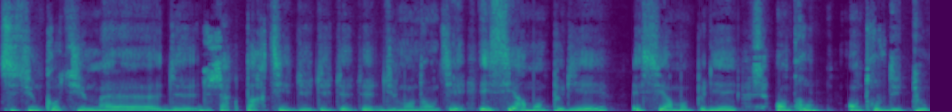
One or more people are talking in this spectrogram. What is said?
c'est une coutume de, de, chaque partie du, du, du, du, monde entier. Ici à Montpellier, ici à Montpellier, on trouve on trouve du tout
